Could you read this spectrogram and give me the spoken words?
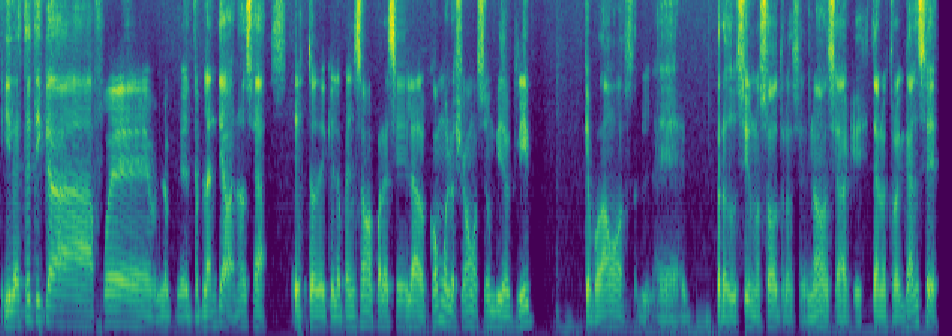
Y la estética fue lo que te planteaba, ¿no? O sea, esto de que lo pensamos para ese lado, ¿cómo lo llevamos a un videoclip que podamos eh, producir nosotros, ¿no? O sea, que esté a nuestro alcance.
